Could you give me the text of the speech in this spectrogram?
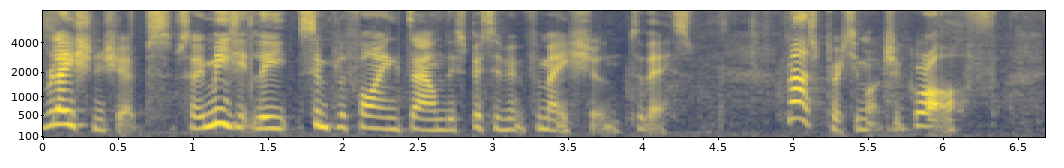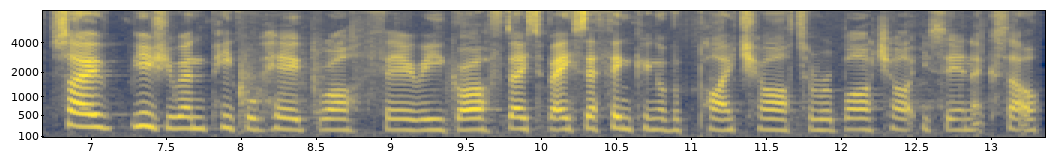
relationships. So immediately simplifying down this bit of information to this. And that's pretty much a graph. So usually when people hear graph theory, graph database, they're thinking of a pie chart or a bar chart you see in Excel.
